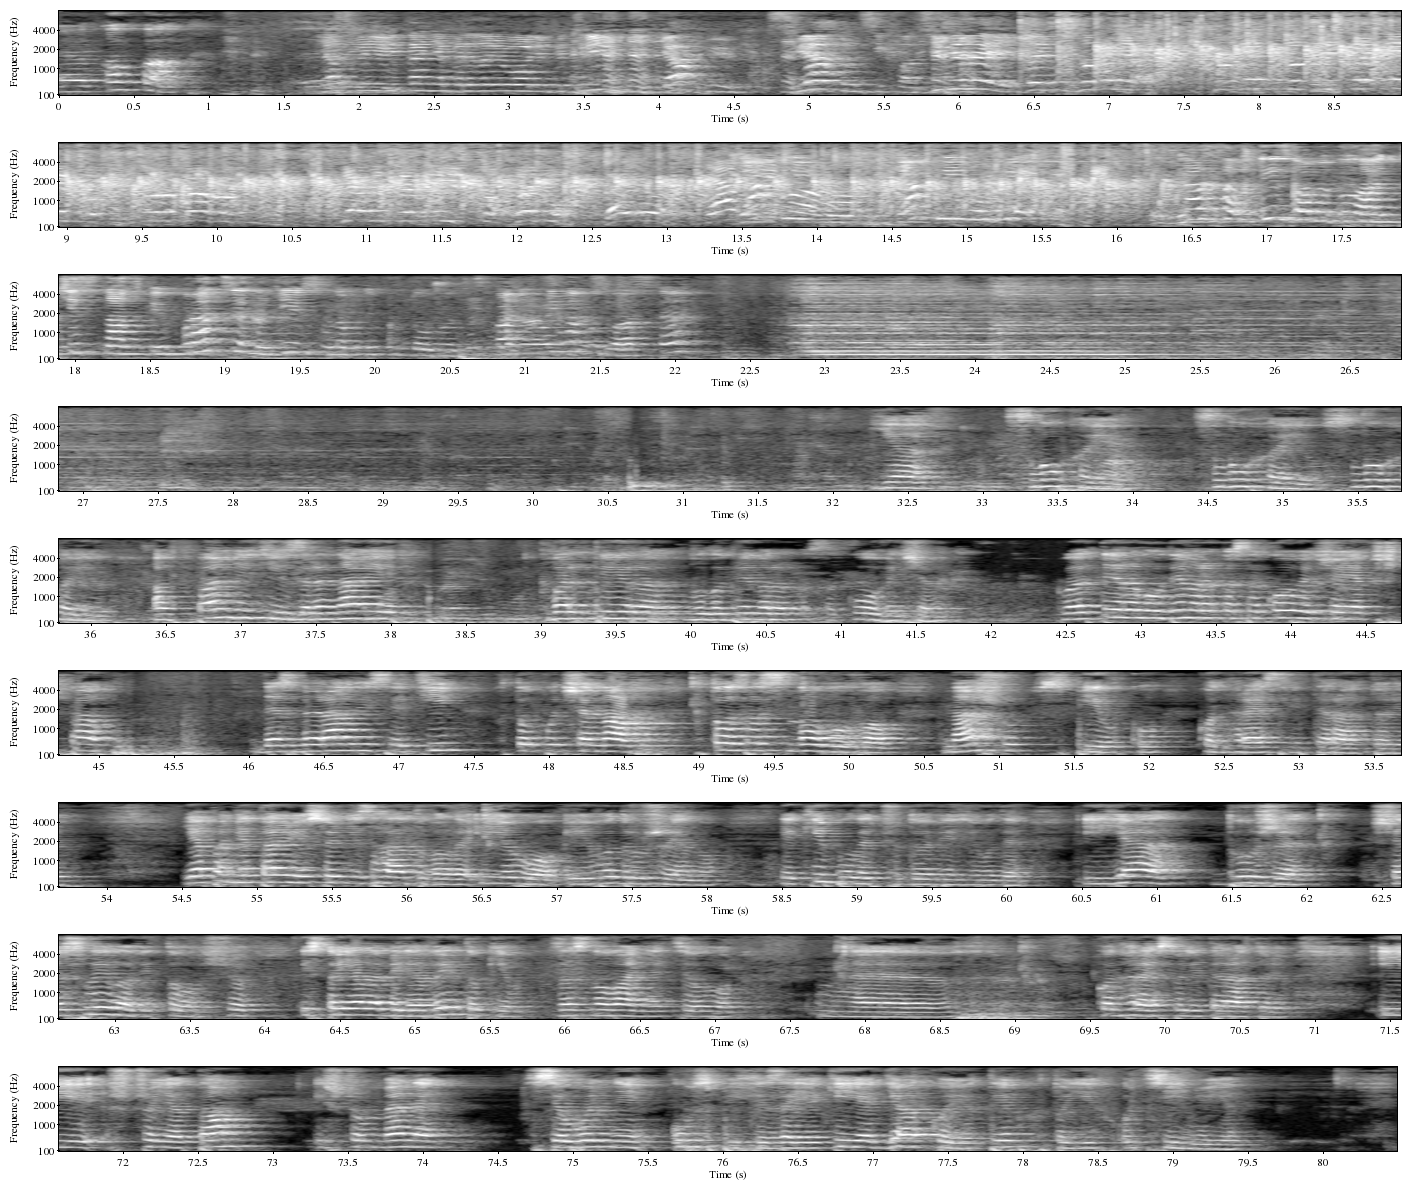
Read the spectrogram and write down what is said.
Е, Ковпак. Я своє вітання передаю Олі Петрівні. Дякую. Святом всіх вас. Ювілею. Дай здоров'я. Жити до 30 років, 40 років. 50 і 100. Дай Бог. Дякуємо. Дякуємо. У нас завжди з вами була тісна співпраця. Надіюсь, вона буде продовжуватися. Пані Ольга, будь ласка. Я слухаю, слухаю, слухаю, а в пам'яті зринає квартира Володимира Косаковича. Квартира Володимира Косаковича як штаб, де збиралися ті, хто починав, хто засновував нашу спілку Конгрес літераторів. Я пам'ятаю, я сьогодні згадувала і його, і його дружину, які були чудові люди. І я дуже щаслива від того, що і стояла біля витоків заснування цього е, конгресу літераторів. І що я там, і що в мене сьогодні успіхи, за які я дякую тим, хто їх оцінює.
